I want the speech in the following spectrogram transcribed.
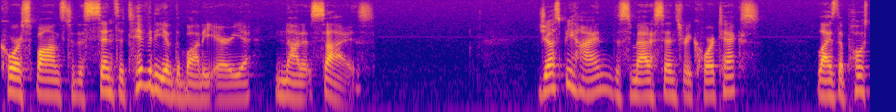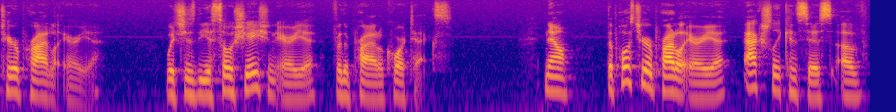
corresponds to the sensitivity of the body area, not its size. Just behind the somatosensory cortex lies the posterior parietal area, which is the association area for the parietal cortex. Now, the posterior parietal area actually consists of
